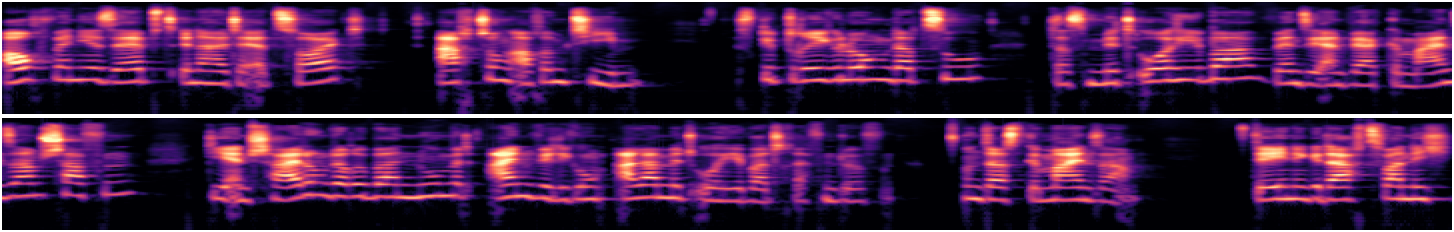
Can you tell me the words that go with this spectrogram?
auch wenn ihr selbst Inhalte erzeugt, Achtung auch im Team. Es gibt Regelungen dazu, dass Miturheber, wenn sie ein Werk gemeinsam schaffen, die Entscheidung darüber nur mit Einwilligung aller Miturheber treffen dürfen. Und das gemeinsam. Derjenige darf zwar nicht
